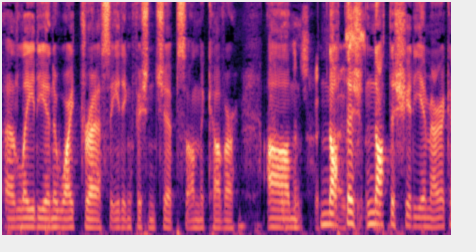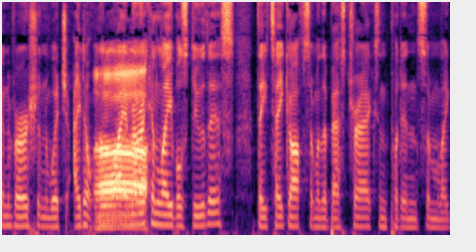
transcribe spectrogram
a lady in a white dress eating fish and chips on the cover um not the not the shitty american version which i don't know why Oh. american labels do this they take off some of the best tracks and put in some like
